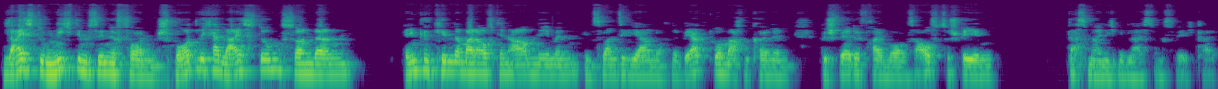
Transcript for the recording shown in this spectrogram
Leistung nicht im Sinne von sportlicher Leistung, sondern Enkelkinder mal auf den Arm nehmen, in 20 Jahren noch eine Bergtour machen können, beschwerdefrei morgens aufzustehen. Das meine ich mit Leistungsfähigkeit.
